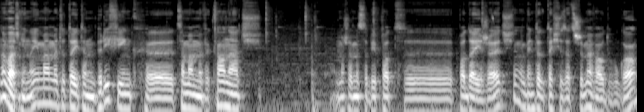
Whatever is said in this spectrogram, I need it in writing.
No właśnie, no i mamy tutaj ten briefing, co mamy wykonać. Możemy sobie pod, e, podejrzeć. Nie będę tutaj się zatrzymywał długo.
